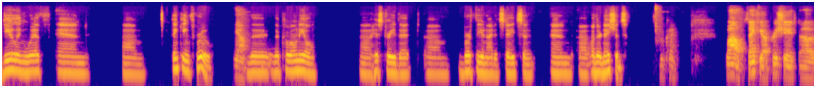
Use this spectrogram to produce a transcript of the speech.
dealing with and um, thinking through yeah. the the colonial uh, history that um, birthed the United States and and uh, other nations. Okay. Wow. Thank you. I appreciate uh,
